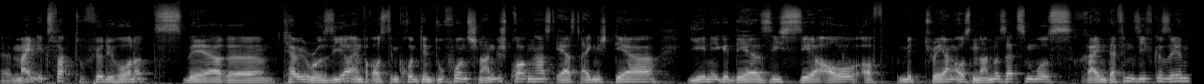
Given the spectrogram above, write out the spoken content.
Äh, mein X-Faktor für die Hornets wäre Terry Rozier, einfach aus dem Grund, den du vor uns schon angesprochen hast. Er ist eigentlich derjenige, der sich sehr oft mit Trae Young auseinandersetzen muss, rein defensiv gesehen.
